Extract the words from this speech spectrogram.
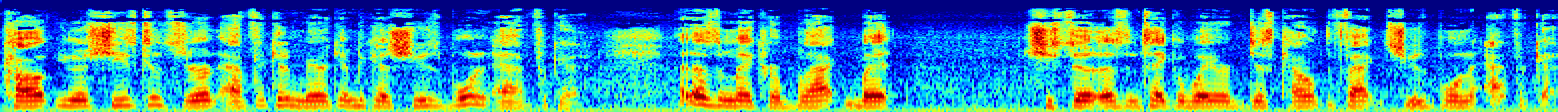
called, you know, she's considered African American because she was born in Africa. That doesn't make her black, but she still doesn't take away or discount the fact that she was born in Africa.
